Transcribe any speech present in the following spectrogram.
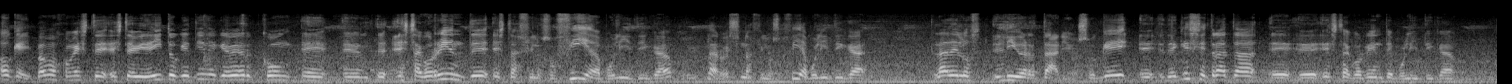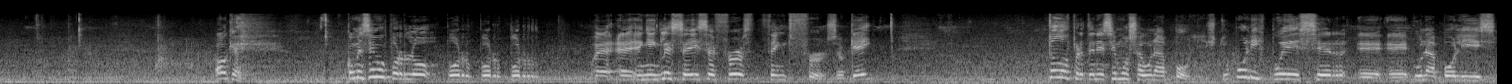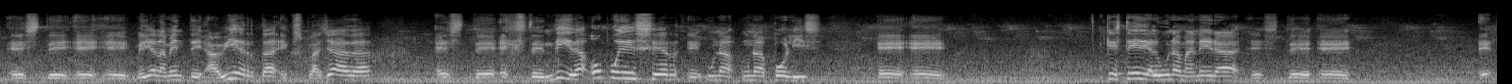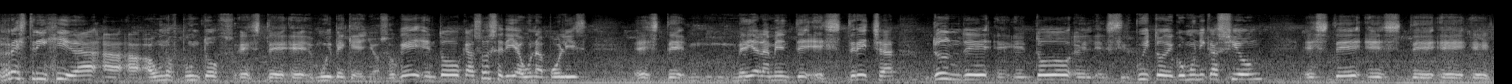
Ok, vamos con este, este videito que tiene que ver con eh, el- esta corriente, esta filosofía política, porque, claro, es una filosofía política, la de los libertarios, ¿ok? Eh, ¿De qué se trata eh, eh, esta corriente política? Ok, comencemos por lo, por, por, por eh, eh, en inglés se dice first things first, ¿ok? Todos pertenecemos a una polis. Tu polis puede ser eh, eh, una polis este, eh, medianamente abierta, explayada, este, extendida, o puede ser una, polis que esté de alguna manera este, restringida a, unos puntos muy pequeños. En todo caso sería una polis medianamente estrecha donde eh, eh, todo el, circuito de comunicación esté este, eh,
